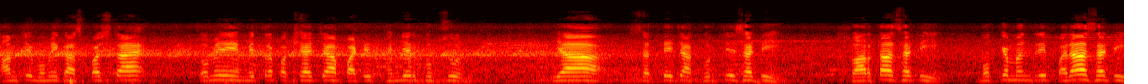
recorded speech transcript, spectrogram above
आमची भूमिका स्पष्ट आहे. तुम्ही मित्रपक्षाच्या पाठीत खंजीर खुपसून या सत्तेच्या खुर्चीसाठी स्वार्थासाठी मुख्यमंत्री पदासाठी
